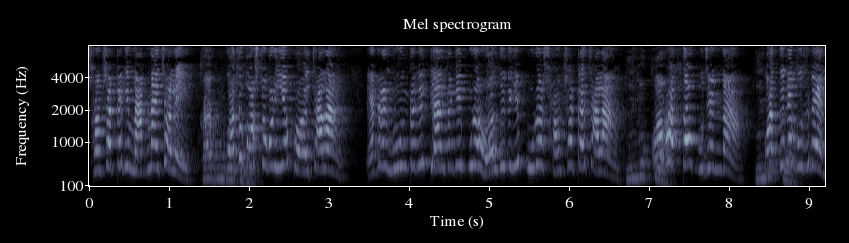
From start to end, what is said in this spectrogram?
সংসারটা কি মাগনায় চলে? কত কষ্ট করে ইয়ে চালান। এখানে নুন থেকে তেল থেকে পুরো হলদি থেকে পুরো সংসারটা চালান। তুই মুখ খোয়াস। অভাবটাও বুঝেন না। কতদিনে বুঝবেন?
